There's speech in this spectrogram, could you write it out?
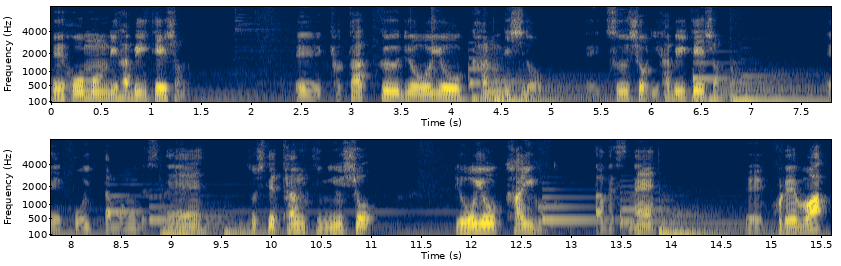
え訪問リハビリテーション、え居宅療養管理指導、え通称リハビリテーション、えこういったものですね。そして短期入所療養介護といったですね、えこれは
